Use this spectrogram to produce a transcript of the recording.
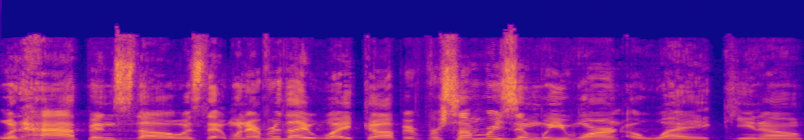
What happens though is that whenever they wake up, and for some reason we weren't awake, you know,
